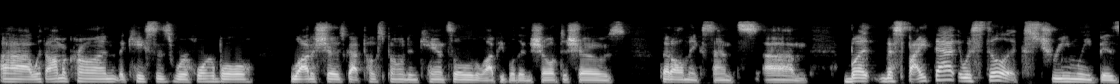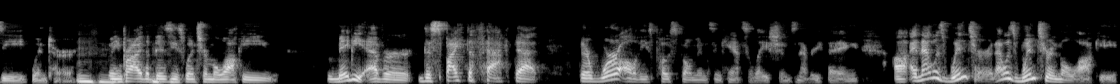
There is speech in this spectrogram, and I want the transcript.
uh, with Omicron, the cases were horrible. A lot of shows got postponed and canceled. A lot of people didn't show up to shows. That all makes sense. Um, but despite that, it was still an extremely busy winter. Mm-hmm. I mean, probably the mm-hmm. busiest winter in Milwaukee, maybe ever, despite the fact that there were all these postponements and cancellations and everything. Uh, and that was winter. That was winter in Milwaukee.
